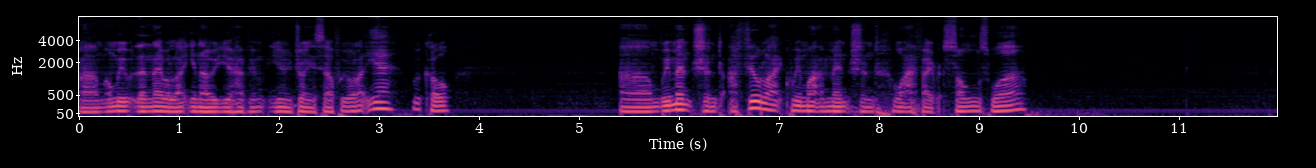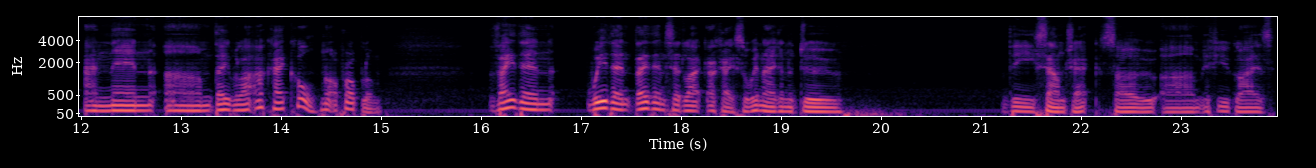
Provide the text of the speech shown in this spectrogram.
Um, and we then they were like, you know, you having you enjoying yourself. We were like, yeah, we're cool. Um, we mentioned, I feel like we might have mentioned what our favourite songs were. And then um, they were like, okay, cool, not a problem. They then, we then, they then said like, okay, so we're now going to do the sound check. So um, if you guys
